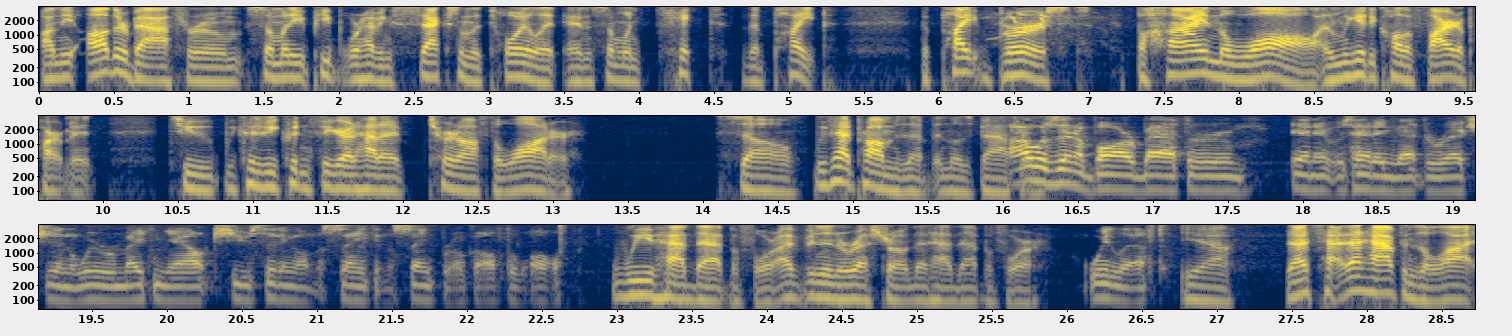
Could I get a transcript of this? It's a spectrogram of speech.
on the other bathroom, so many people were having sex on the toilet, and someone kicked the pipe. The pipe burst behind the wall, and we had to call the fire department to because we couldn't figure out how to turn off the water. So we've had problems in, in those bathrooms. I was in a bar bathroom and it was heading that direction. We were making out. She was sitting on the sink and the sink broke off the wall. We've had that before. I've been in a restaurant that had that before. We left. Yeah, that's ha- that happens a lot.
